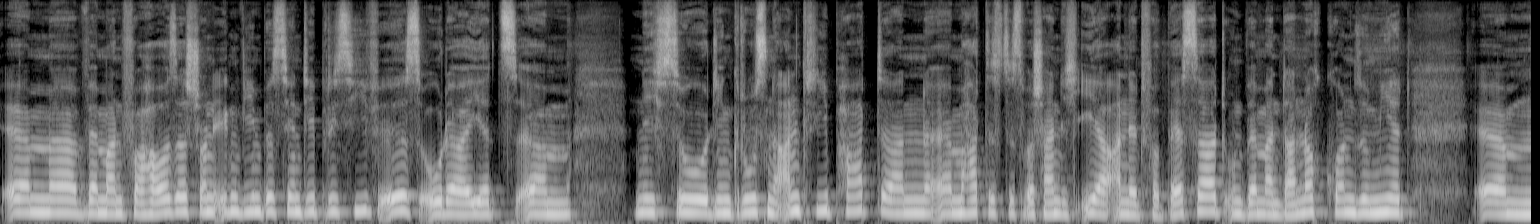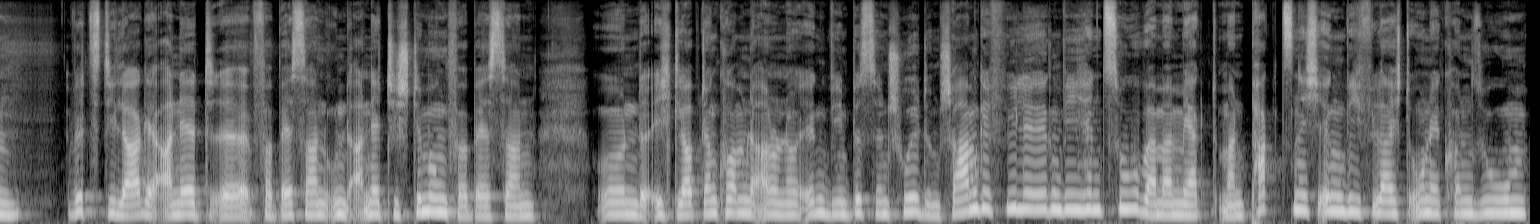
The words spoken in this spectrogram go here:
Ähm, wenn man vor Hause schon irgendwie ein bisschen depressiv ist oder jetzt ähm, nicht so den großen Antrieb hat, dann ähm, hat es das wahrscheinlich eher auch nicht verbessert. Und wenn man dann noch konsumiert, ähm, wird es die Lage auch nicht äh, verbessern und auch nicht die Stimmung verbessern. Und ich glaube, dann kommen da auch noch irgendwie ein bisschen Schuld- und Schamgefühle irgendwie hinzu, weil man merkt, man packt es nicht irgendwie vielleicht ohne Konsum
